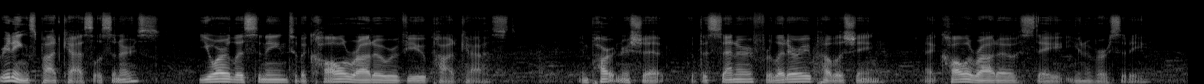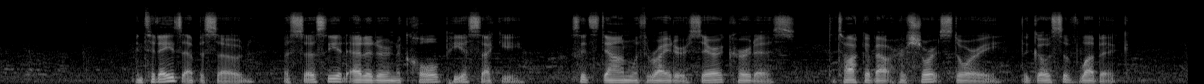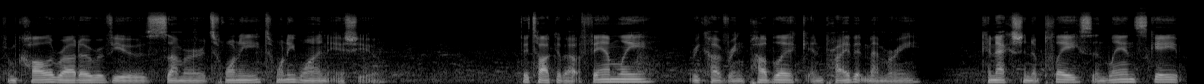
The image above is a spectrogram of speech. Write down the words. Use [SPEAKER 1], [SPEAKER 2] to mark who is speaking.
[SPEAKER 1] Greetings, podcast listeners. You are listening to the Colorado Review podcast in partnership with the Center for Literary Publishing at Colorado State University. In today's episode, Associate Editor Nicole Piasecki sits down with writer Sarah Curtis to talk about her short story, The Ghosts of Lubbock, from Colorado Review's summer 2021 issue. They talk about family, recovering public and private memory, connection to place and landscape,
